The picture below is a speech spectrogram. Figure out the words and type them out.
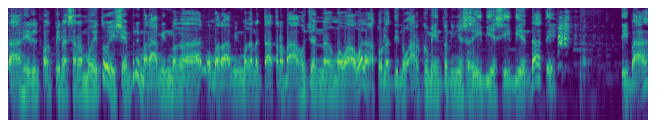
Dahil pag pinasara mo ito eh, syempre maraming mga ano, maraming mga nagtatrabaho diyan ng mawawala katulad din ng argumento ninyo sa ABS-CBN dati. 'Di ba?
